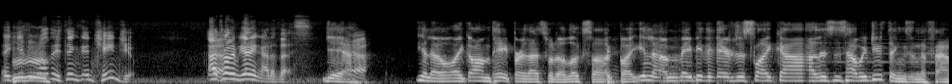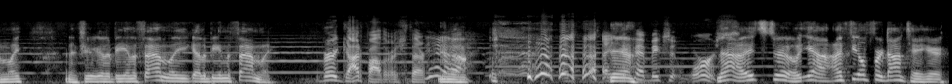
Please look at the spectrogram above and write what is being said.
and give you all these things and change you. That's Yeah. what I'm getting out of this. Yeah. Yeah. You know, like on paper, that's what it looks like. But you know, maybe they're just like, uh, this is how we do things in the family. And if you're going to be in the family, you got to be in the family. Very Godfatherish there. Yeah. You know? I Yeah. think that makes it worse. No, it's true. Yeah, I feel for Dante here.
